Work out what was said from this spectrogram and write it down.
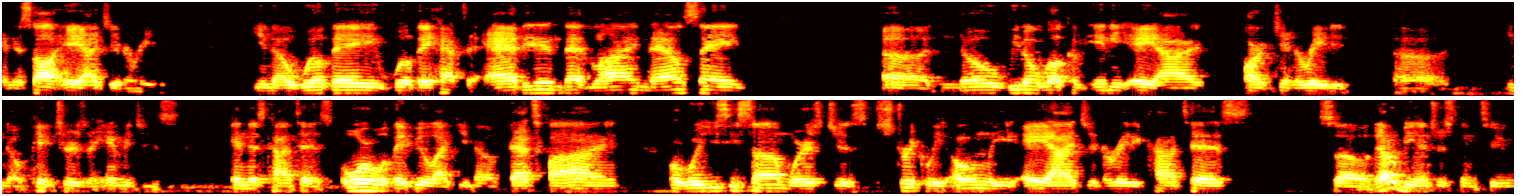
and it's all ai generated you know will they will they have to add in that line now saying uh no we don't welcome any ai art generated uh you know pictures or images in this contest or will they be like you know that's fine or will you see some where it's just strictly only ai generated contests so that'll be interesting too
